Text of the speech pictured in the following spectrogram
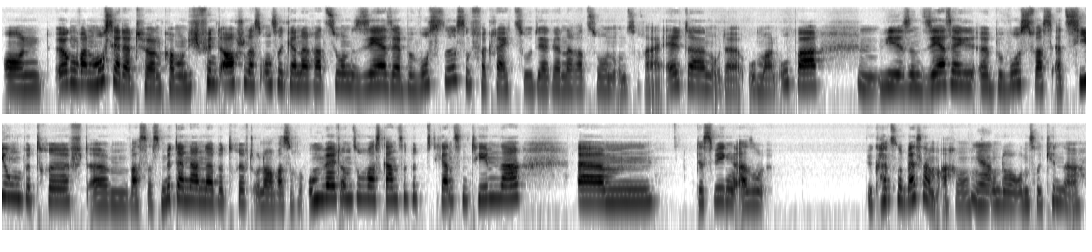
Und irgendwann muss ja der Turn kommen. Und ich finde auch schon, dass unsere Generation sehr, sehr bewusst ist im Vergleich zu der Generation unserer Eltern oder Oma und Opa. Wir sind sehr, sehr äh, bewusst, was Erziehung betrifft, ähm, was das Miteinander betrifft und auch was auch Umwelt und sowas, ganze, die ganzen Themen da. Ähm, deswegen, also, wir können es nur besser machen. Ja. Und unsere Kinder,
